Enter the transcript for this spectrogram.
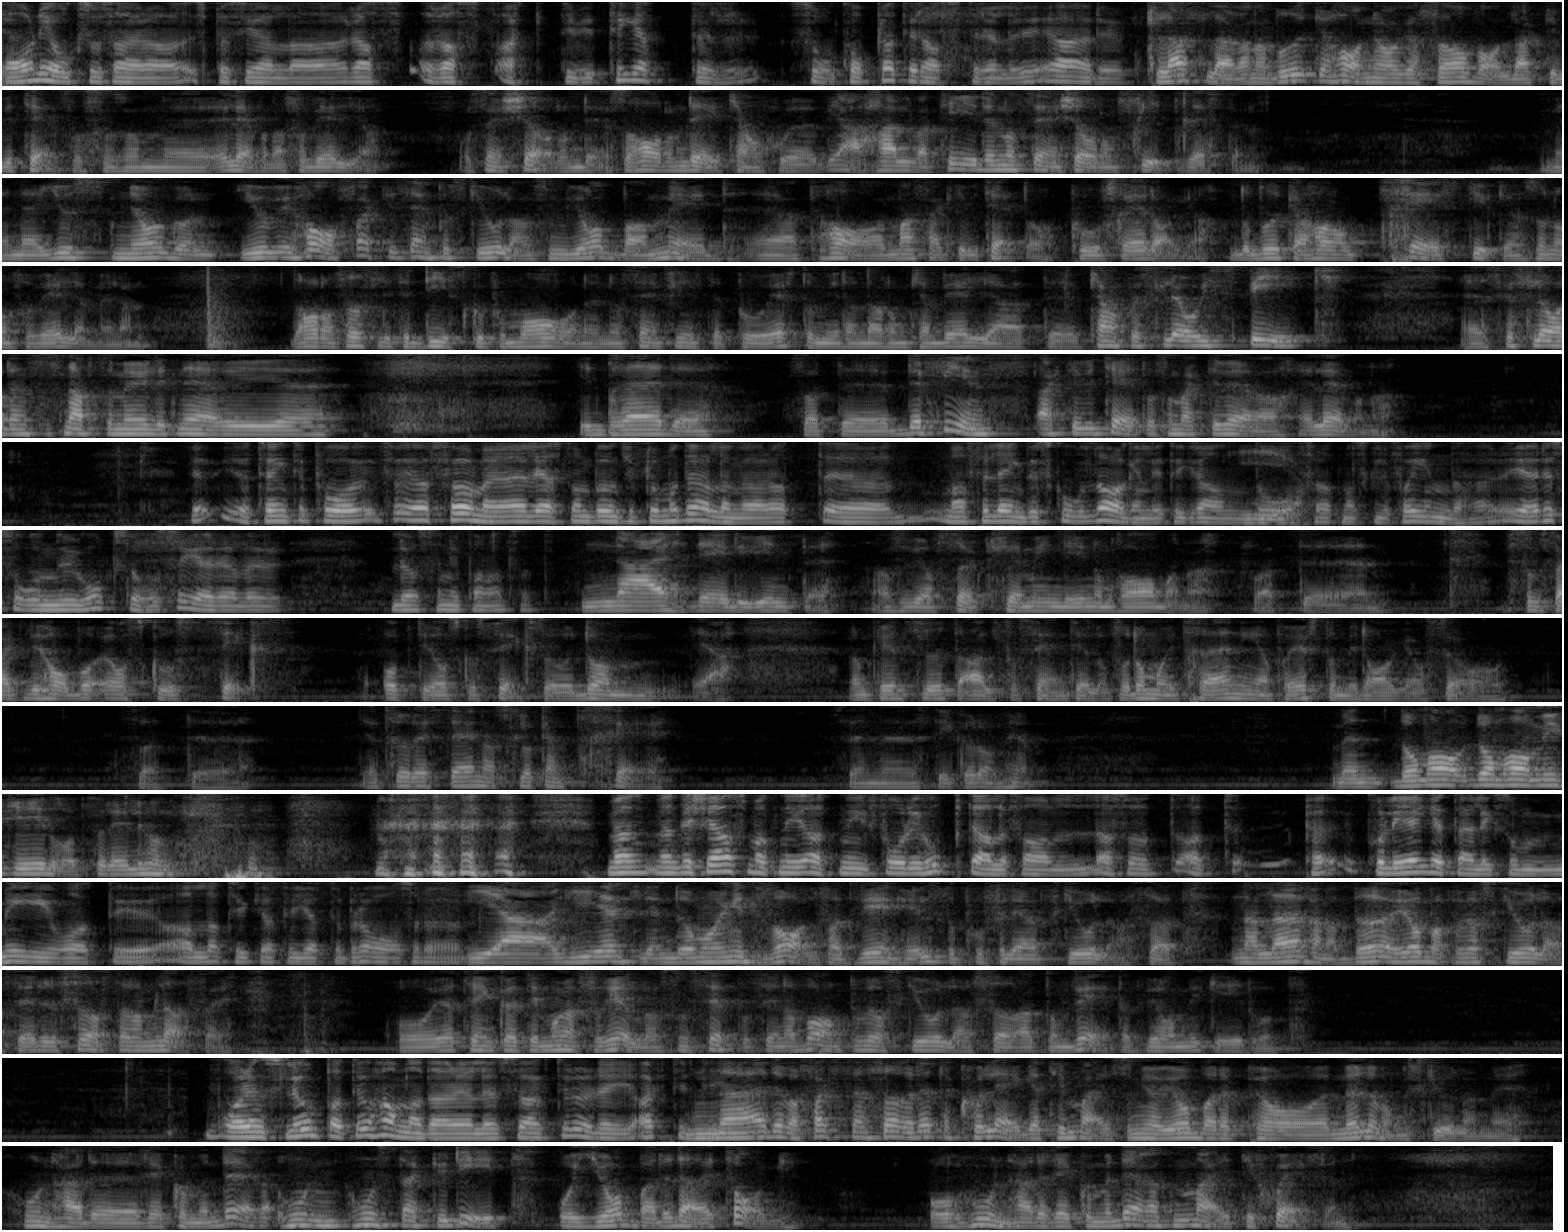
Har ni också så här speciella rast, rastaktiviteter så kopplat till raster eller är det? Klasslärarna brukar ha några förvalda aktiviteter som, som eh, eleverna får välja. Och sen kör de det. Så har de det kanske ja, halva tiden och sen kör de fritt resten. Men eh, just någon, jo vi har faktiskt en på skolan som jobbar med eh, att ha massa aktiviteter på fredagar. Då brukar ha de tre stycken som de får välja mellan. Då har de först lite disco på morgonen och sen finns det på eftermiddagen där de kan välja att eh, kanske slå i spik. Ska slå den så snabbt som möjligt ner i, i ett bräde. Så att det finns aktiviteter som aktiverar eleverna. Jag, tänkte på, för jag för mig när jag läste om Bunkeflomodellen där att eh, man förlängde skoldagen lite grann då Ja. för att man skulle få in det här. Är det så nu också hos er eller löser ni på annat sätt? Nej, det är det ju inte. Alltså vi har försökt klämma in det inom ramarna. För att, eh, som sagt, vi har bara årskurs 6. Upp till årskurs 6 och de, ja, de kan ju inte sluta allt för sent heller. För de har ju träningar på eftermiddagar och så. Så att, eh, jag tror det är senast klockan tre. Sen eh, sticker de hem. Men de har, de har mycket idrott så det är lugnt. Men, men det känns som att ni, att ni får ihop det i alla fall. Alltså att, att kollegiet är liksom med och att det, alla tycker att det är jättebra och sådär. Ja, egentligen. De har inget val för att vi är en hälsoprofilerad skola. Så att när lärarna börjar jobba på vår skola så är det det första de lär sig. Och jag tänker att det är många föräldrar som sätter sina barn på vår skola för att de vet att vi har mycket idrott. Var det en slump att du hamnade där eller sökte du dig aktivt dit? Nej, det var faktiskt en före detta kollega till mig som jag jobbade på Möllevångsskolan med. Hon hade rekommenderat, hon, hon stack ju dit och jobbade där ett tag. Och hon hade rekommenderat mig till chefen.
